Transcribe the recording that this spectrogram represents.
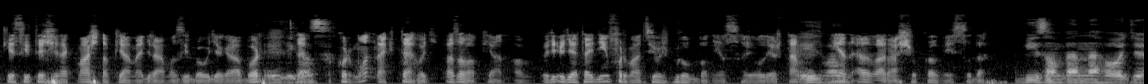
készítésének másnapján megy rá moziba, ugye Gábor? Így De igaz. akkor mondd meg te, hogy az alapján, a, ugye, ugye te egy információs blogban élsz, ha jól értem. Így van. Milyen elvárásokkal mész oda? Bízom benne, hogy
